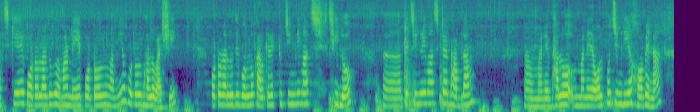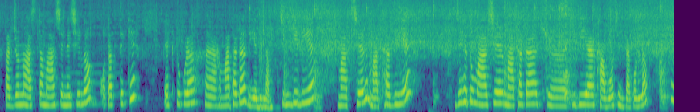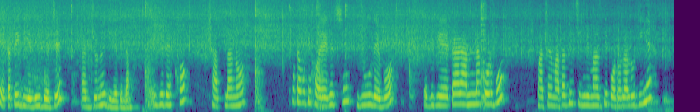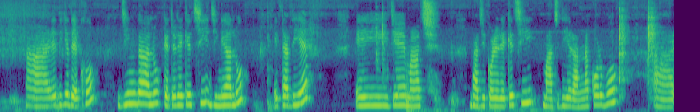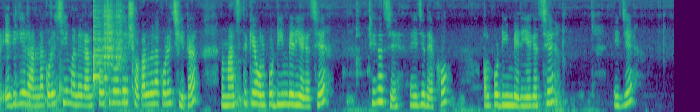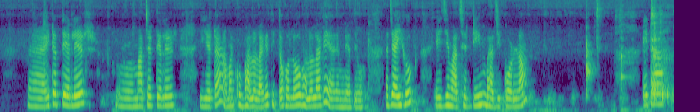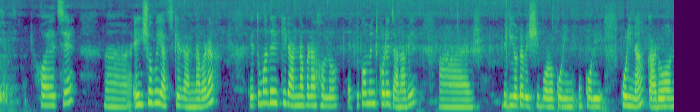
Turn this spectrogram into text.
আজকে পটল আলু, আমার মেয়ে পটল, আমিও পটল ভালোবাসি। পটল আলু দিয়ে বলল কালকের একটু চিংড়ি মাছ ছিল। তো চিংড়ি মাছটা ভাবলাম মানে ভালো মানে অল্প চিংড়ি হবে না। তার জন্য আস্তা মাছ এনেছিল, ওটার থেকে এক টুকরা মাথাটা দিয়ে দিলাম। চিংড়ি দিয়ে, মাছের মাথা দিয়ে, যেহেতু মাছের মাথাটা কি দিয়ে আর খাব চিন্তা করলাম এটাতেই দিয়ে দিই ভেজে। তার জন্যই দিয়ে দিলাম। এই যে দেখো, সাতলানো মোটামুটি হয়ে গেছে। জুল দেব। এদিকে এটা রান্না করব। মাছের মাথা দিয়ে, চিংড়ি মাছ দিয়ে, পটল আলু দিয়ে। আর এদিকে দেখো, ঝিঙ্গা আলু কেটে রেখেছি, ঝিঙে আলু। এটা দিয়ে এই যে মাছ ভাজি করে রেখেছি, মাছ দিয়ে রান্না করব। আর এদিকে রান্না করেছি মানে রান্না করেছি বলতে সকালবেলা করেছি এটা। মাছ থেকে অল্প ডিম বেরিয়ে গেছে। ঠিক আছে? এই যে দেখো, অল্প ডিম বেরিয়ে গেছে। এই যে এটা তেলের মাছের তেলের ইয়েটা। আমার খুব ভালো লাগে, তিতো হলেও ভালো লাগে আর এমনিতেও। যাই হোক, এই যে মাছের ডিম ভাজি করলাম। এটা হয়েছে এইসবই আজকের রান্নাবাড়া। এ, তোমাদের কি রান্নাবাড়া হলো? একটু কমেন্ট করে জানাবে। আর ভিডিওটা বেশি বড় করি করি করি না, কারণ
